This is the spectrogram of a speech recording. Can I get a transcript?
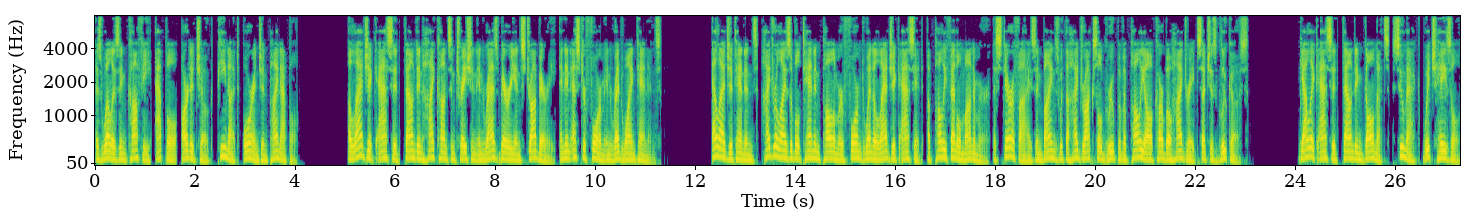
as well as in coffee, apple, artichoke, peanut, orange and pineapple. Ellagic acid, found in high concentration in raspberry and strawberry, and in ester form in red wine tannins. Ellagitannins, hydrolyzable tannin polymer formed when ellagic acid, a polyphenol monomer, esterifies and binds with the hydroxyl group of a polyol carbohydrate such as glucose. Gallic acid, found in gallnuts, sumac, witch hazel,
